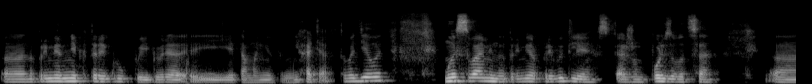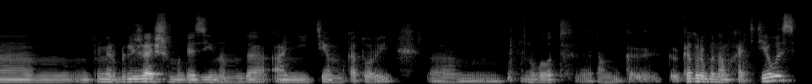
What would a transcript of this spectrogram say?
Э, например, некоторые группы, и говоря, и там они там, не хотят этого делать. Мы с вами, например, привыкли, скажем, пользоваться, например, ближайшим магазином, да, а не тем, который, э, ну вот, там, который бы нам хотелось.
